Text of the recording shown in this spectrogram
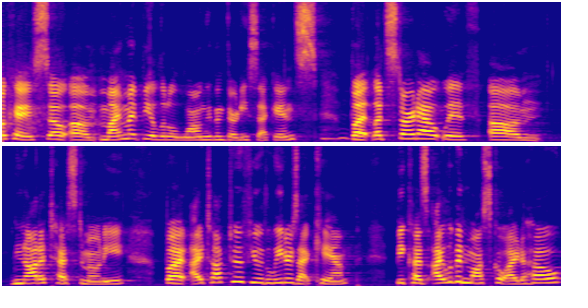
Okay, so um, mine might be a little longer than 30 seconds, but let's start out with um, not a testimony, but I talked to a few of the leaders at camp because I live in Moscow, Idaho,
